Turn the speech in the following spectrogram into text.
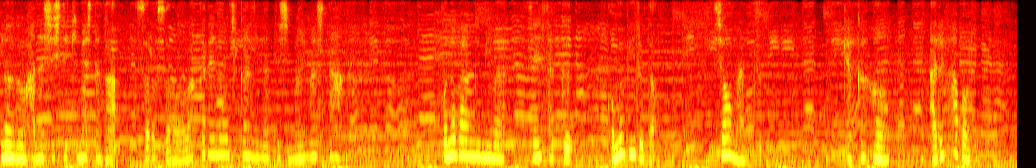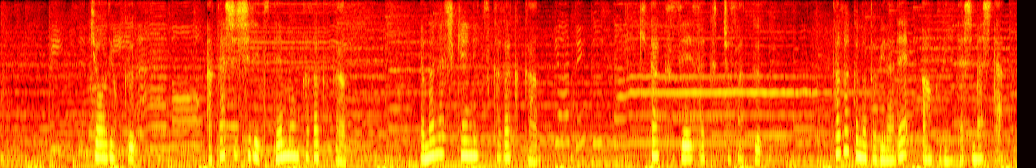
いろいろお話ししてきましたがそろそろお別れのお時間になってしまいましたこの番組は制作コムビルドショーマンズ脚本アルファボル協力明石市立天文科学館山梨県立科学館企画制作著作科学の扉でお送りいたしました。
